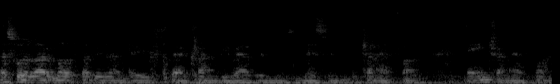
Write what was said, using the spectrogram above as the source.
that's what a lot of motherfuckers nowadays that are trying to be rappers is missing. They're trying to have fun. They ain't trying to have fun.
